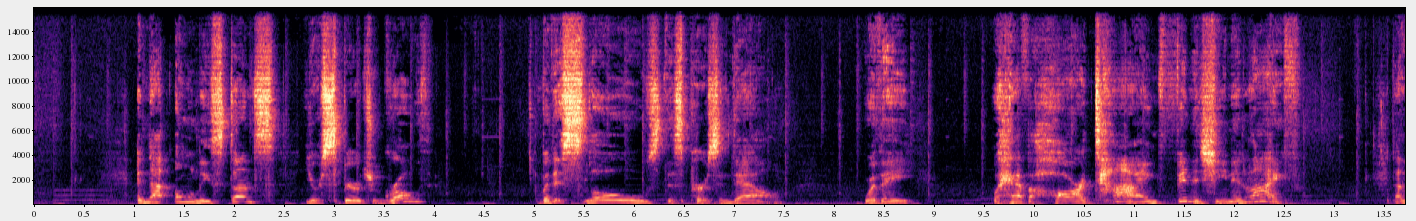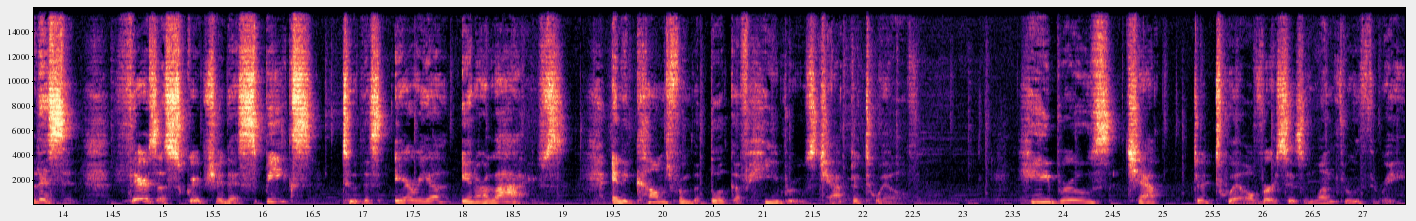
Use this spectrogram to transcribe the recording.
It not only stunts your spiritual growth, but it slows this person down where they will have a hard time finishing in life. Now, listen, there's a scripture that speaks to this area in our lives, and it comes from the book of Hebrews, chapter 12. Hebrews, chapter 12, verses 1 through 3.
